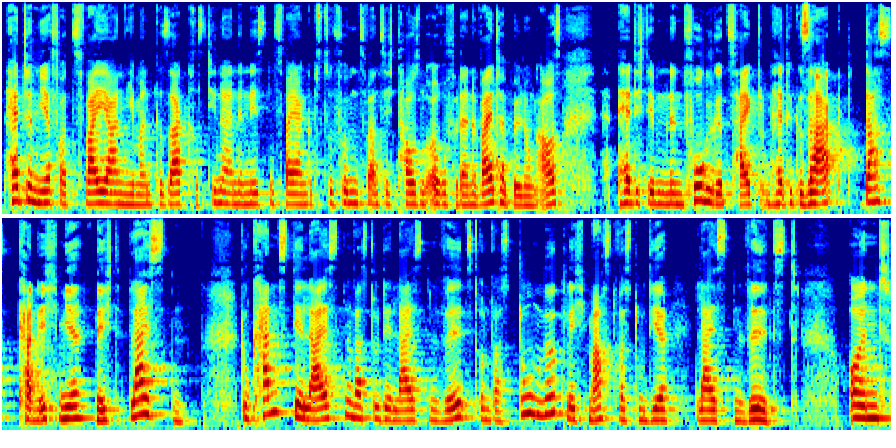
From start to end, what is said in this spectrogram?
hätte mir vor zwei Jahren jemand gesagt, Christina, in den nächsten zwei Jahren gibst du 25.000 Euro für deine Weiterbildung aus, hätte ich dem einen Vogel gezeigt und hätte gesagt, das kann ich mir nicht leisten. Du kannst dir leisten, was du dir leisten willst und was du möglich machst, was du dir leisten willst. Und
